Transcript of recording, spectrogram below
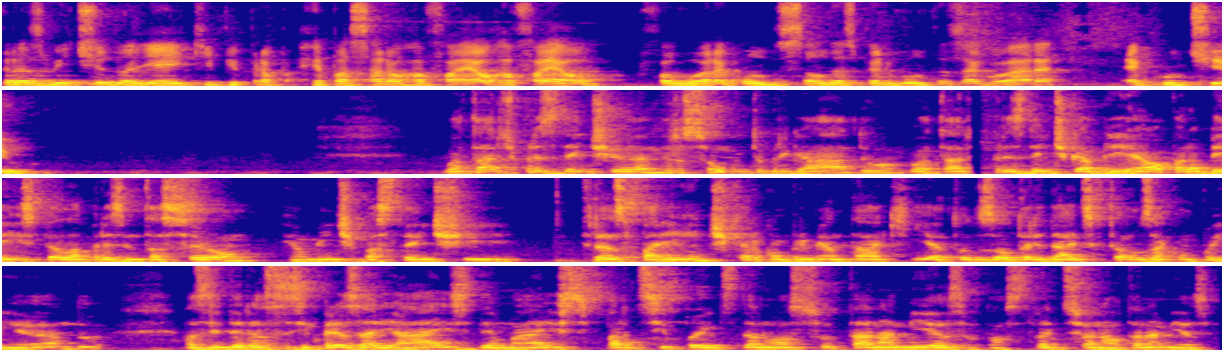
transmitido ali a equipe para repassar ao Rafael. Rafael, por favor, a condução das perguntas agora é contigo. Boa tarde, presidente Anderson, muito obrigado. Boa tarde, presidente Gabriel, parabéns pela apresentação, realmente bastante transparente. Quero cumprimentar aqui a todas as autoridades que estão nos acompanhando, as lideranças empresariais e demais participantes da nosso Tá na Mesa, nosso tradicional Tá na Mesa.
